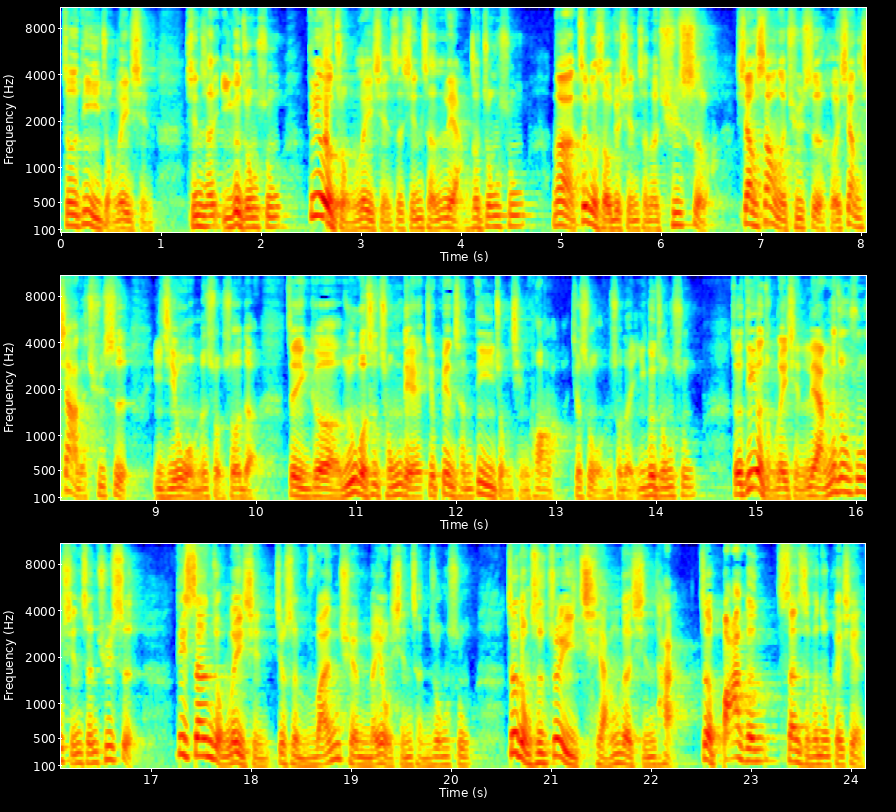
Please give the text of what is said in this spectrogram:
这是第一种类型，形成一个中枢。第二种类型是形成两个中枢，那这个时候就形成了趋势了，向上的趋势和向下的趋势，以及我们所说的这个，如果是重叠，就变成第一种情况了，就是我们说的一个中枢。这第二种类型，两个中枢形成趋势。第三种类型就是完全没有形成中枢，这种是最强的形态。这八根三十分钟 K 线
